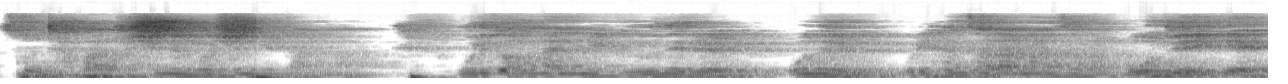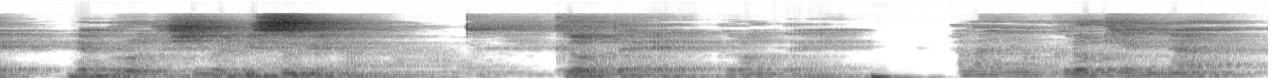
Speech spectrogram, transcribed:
손 잡아주시는 것입니다. 우리도 하나님이 그 은혜를 오늘 우리 한 사람 한 사람 모두에게 베풀어 주심을 믿습니다. 그런데, 그런데, 하나님은 그렇게 그냥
